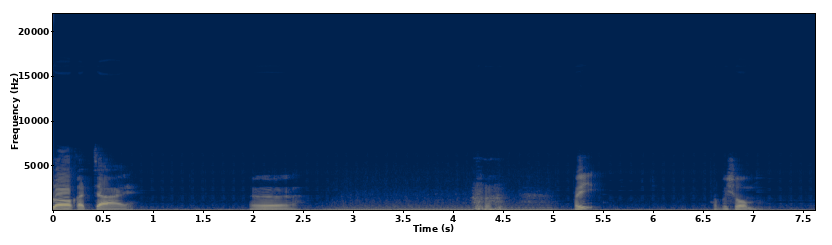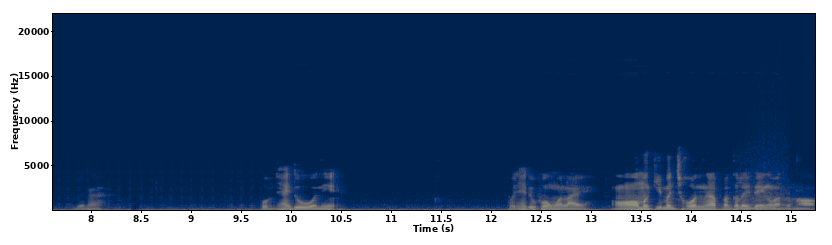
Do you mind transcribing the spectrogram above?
รอกระจาย เออ เฮ้ย ท่านผู้ชม เดี๋ยวนะ ผมจะให้ดูวันนี้ ผมจะให้ดูพวงมาลัยอ๋อเมื่อกี้มันชนครับ มันก็เลยเด้งออกมาข้างนอก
